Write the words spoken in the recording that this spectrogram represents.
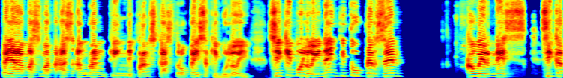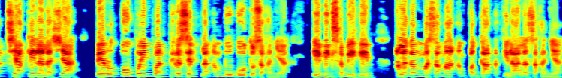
Kaya mas mataas ang ranking ni Franz Castro kaysa Kibuloy. Si Kibuloy, 92% awareness. Sikat siya, kilala siya. Pero 2.1% lang ang boboto sa kanya. Ibig sabihin, talagang masama ang pagkakakilala sa kanya.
